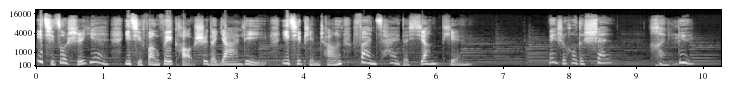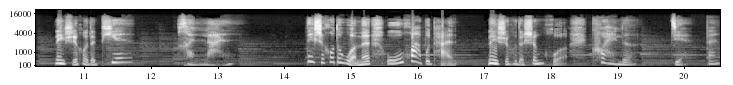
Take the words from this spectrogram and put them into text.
一起做实验，一起放飞考试的压力，一起品尝饭菜的香甜。那时候的山很绿，那时候的天很蓝。那时候的我们无话不谈，那时候的生活快乐、简单。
